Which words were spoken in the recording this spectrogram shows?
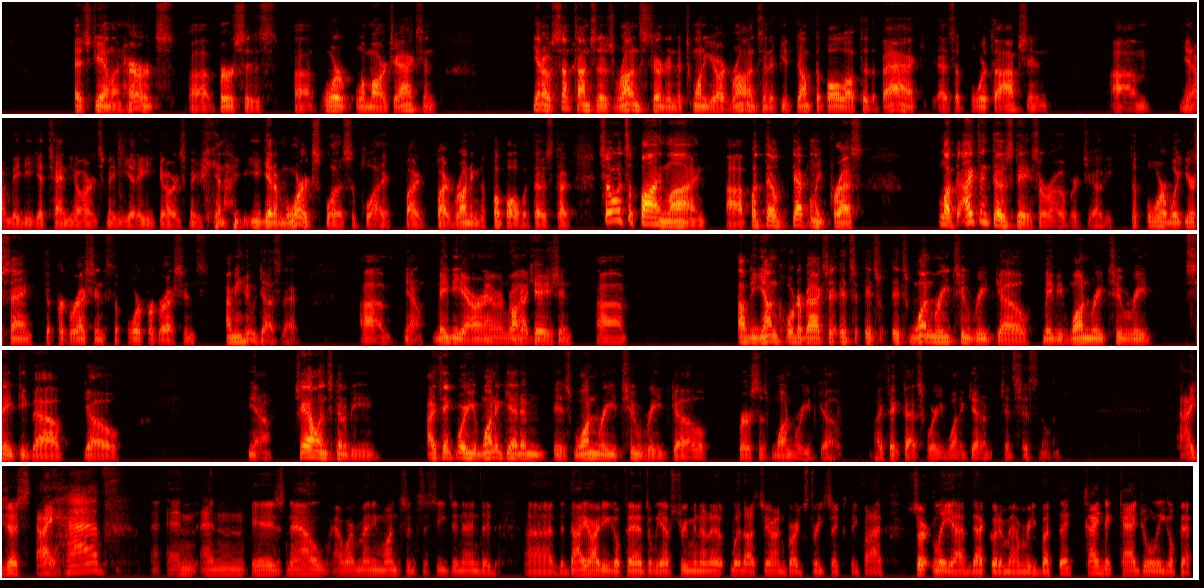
as Jalen Hurts uh, versus uh, or Lamar Jackson, you know, sometimes those runs turn into 20 yard runs. And if you dump the ball off to the back as a fourth option, um, you know, maybe you get 10 yards, maybe you get eight yards, maybe you get, you get a more explosive play by, by running the football with those types. So it's a fine line, uh, but they'll definitely press. Look, I think those days are over, Jody. The four, what you're saying, the progressions, the four progressions. I mean, who does that? Um, you know, maybe Aaron, Aaron on occasion. Um, of the young quarterbacks, it's it's it's one read, two read, go. Maybe one read, two read, safety valve, go. You know, Jalen's going to be. I think where you want to get him is one read, two read, go versus one read, go. I think that's where you want to get him consistently. I just I have and and is now however many months since the season ended. Uh, the diehard Eagle fans that we have streaming with us here on Birds 365 certainly have that good a memory, but the kind of casual Eagle fan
